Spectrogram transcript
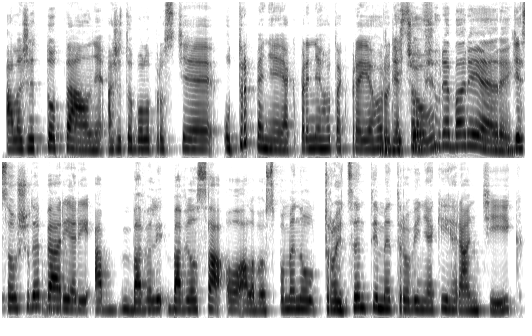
Ale že totálně a že to bylo prostě utrpenie, jak pre něho, tak pre jeho kde rodičov. Kde jsou všude bariéry. Kde jsou všude bariéry a bavil, bavil sa o, alebo spomenul trojcentimetrový nějaký hrantík,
